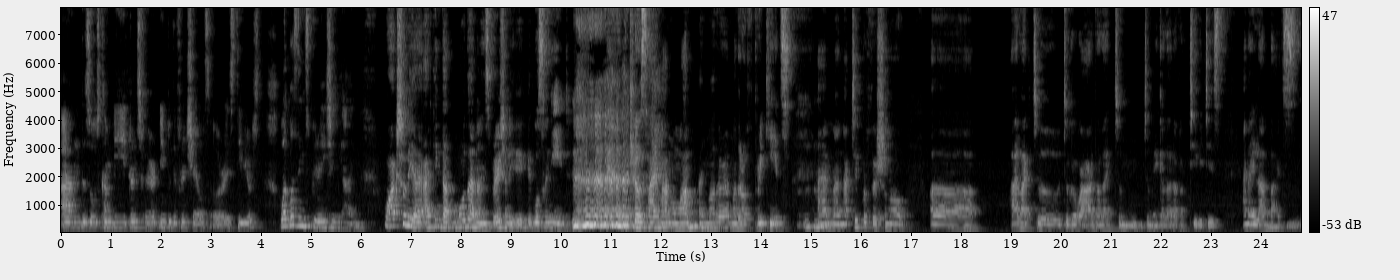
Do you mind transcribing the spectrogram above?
and the souls can be transferred into different shells or exteriors. What was the inspiration behind? Well, actually, I, I think that more than an inspiration, it, it was a need because I'm, I'm a mom, I'm mother, a mother of three kids. I'm an active professional. Uh, I like to, to go out. I like to, to make a lot of activities, and I love bags.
